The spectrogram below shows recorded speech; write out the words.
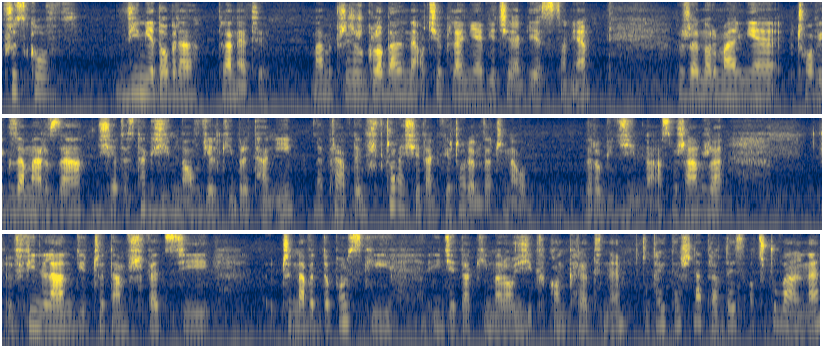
Wszystko w imię dobra planety. Mamy przecież globalne ocieplenie, wiecie jak jest, co nie? Że normalnie człowiek zamarza. Dzisiaj to jest tak zimno w Wielkiej Brytanii. Naprawdę, już wczoraj się tak wieczorem zaczynało robić zimno, a słyszałam, że w Finlandii, czy tam w Szwecji, czy nawet do Polski idzie taki mrozik konkretny. Tutaj też naprawdę jest odczuwalne.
